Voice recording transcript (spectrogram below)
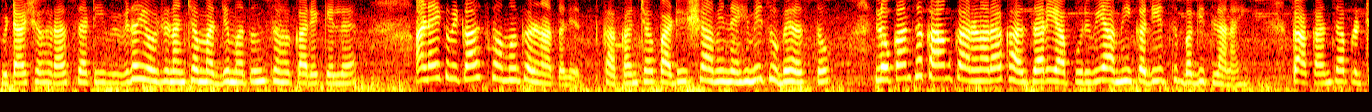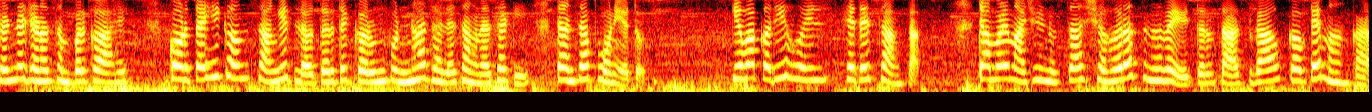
विटा शहरासाठी विविध योजनांच्या माध्यमातून सहकार्य केलं आहे अनेक विकास कामं करण्यात आली आहेत. काकांच्या पाठीशी आम्ही नेहमीच उभे असतो. लोकांचं काम करणारा खासदार यापूर्वी आम्ही कधीच बघितला नाही. काकांचा प्रचंड जनसंपर्क आहे. कोणतंही काम सांगितलं तर ते करून पुन्हा झालं सांगण्यासाठी त्यांचा फोन येतो. किंवा कधी होईल हे ते सांगतात. त्यामुळे माझी नुसता शहरच नव्हे तर तासगाव कवटे महाकाळ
